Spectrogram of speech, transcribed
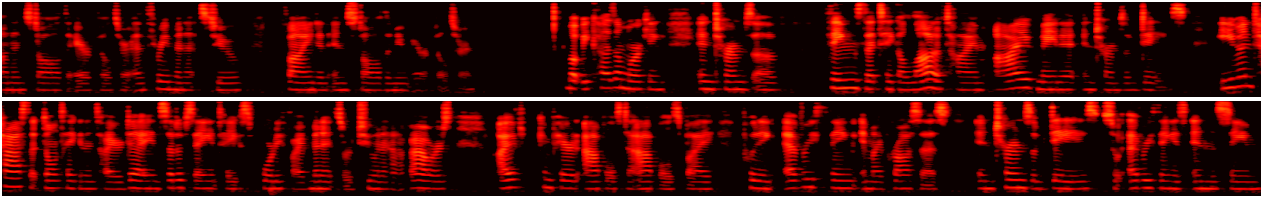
uninstall the air filter and three minutes to find and install the new air filter. But because I'm working in terms of things that take a lot of time, I've made it in terms of days. Even tasks that don't take an entire day, instead of saying it takes 45 minutes or two and a half hours, I've compared apples to apples by putting everything in my process in terms of days so everything is in the same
